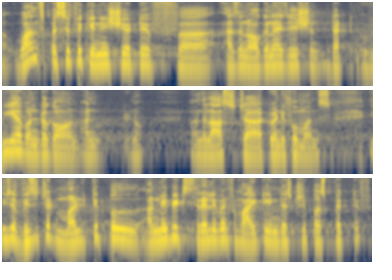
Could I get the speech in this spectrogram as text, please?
Uh, one specific initiative uh, as an organization that we have undergone and you know in the last uh, 24 months is a visited multiple and maybe it's relevant from IT industry perspective.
